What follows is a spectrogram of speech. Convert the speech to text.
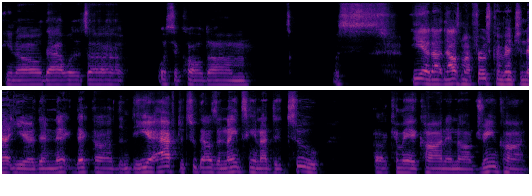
you know that was uh what's it called? Um was yeah that, that was my first convention that year. Then that, that uh, the, the, year after 2019 i did two uh Kamehacon and uh, dreamcon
